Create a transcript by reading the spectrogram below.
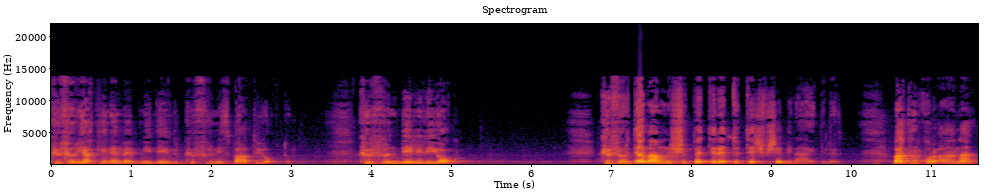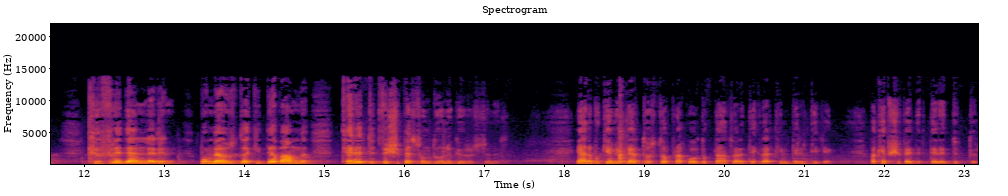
Küfür yakine mebni değildir. Küfrün ispatı yoktur. Küfrün delili yok. Küfür devamlı şüphe ve tereddüt teşvişe bina edilir. Bakın Kur'an'a küfredenlerin bu mevzudaki devamlı tereddüt ve şüphe sunduğunu görürsünüz. Yani bu kemikler toz toprak olduktan sonra tekrar kim diriltecek? Bak hep şüphedir, tereddüttür.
